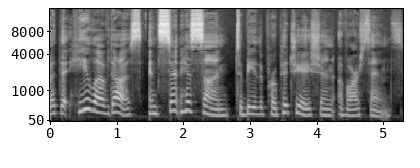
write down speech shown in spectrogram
but that he loved us and sent his Son to be the propitiation of our sins.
